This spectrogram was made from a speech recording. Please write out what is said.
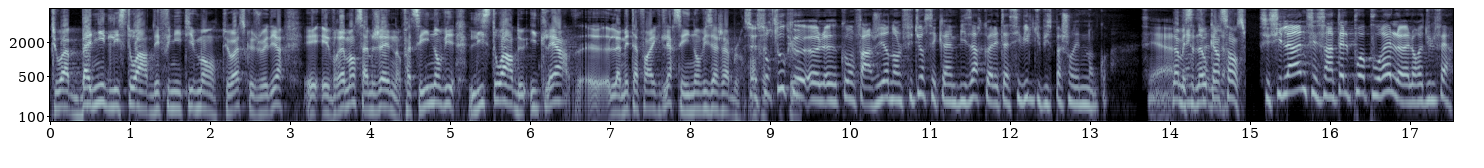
tu vois, banni de l'histoire définitivement. Tu vois ce que je veux dire? Et, vraiment, ça me gêne. Enfin, c'est inenvisageable. L'histoire de Hitler, euh, la métaphore avec Hitler, c'est inenvisageable. C'est surtout que, euh, enfin, je veux dire, dans le futur, c'est quand même bizarre qu'à l'état civil, tu puisses pas changer de nom, quoi. non, mais ça n'a aucun sens. Si, si l'âne, c'est un tel poids pour elle, elle aurait dû le faire.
